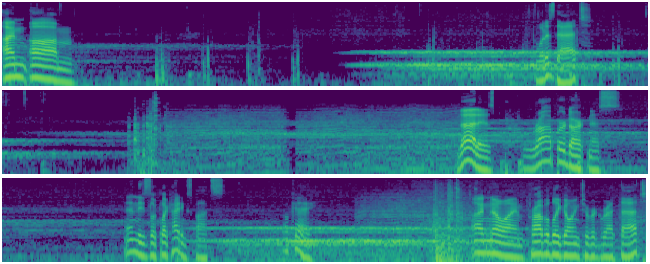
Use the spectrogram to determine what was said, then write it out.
I'm, um... What is that? That is proper darkness. And these look like hiding spots. Okay. I know I'm probably going to regret that.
